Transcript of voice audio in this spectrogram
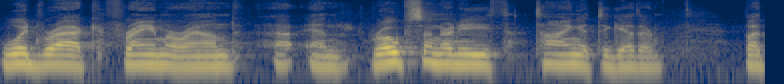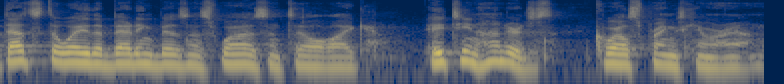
wood rack frame around, uh, and ropes underneath, tying it together. But that's the way the bedding business was until like 1800s. Coil springs came around,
